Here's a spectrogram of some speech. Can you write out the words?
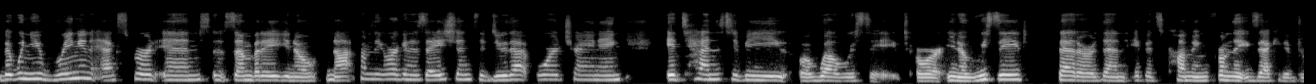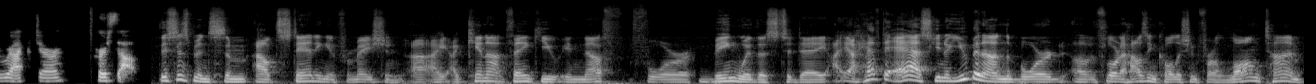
But when you bring an expert in, somebody, you know, not from the organization to do that board training, it tends to be uh, well received or, you know, received better than if it's coming from the executive director herself. This has been some outstanding information. I, I cannot thank you enough for being with us today. I, I, have to ask you know, you've been on the board of the Florida Housing Coalition for a long time.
